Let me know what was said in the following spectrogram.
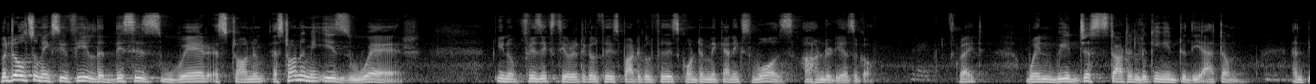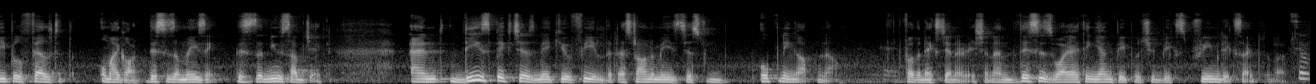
But it also makes you feel that this is where astronomy, astronomy is where, you know, physics, theoretical physics, particle physics, quantum mechanics was 100 years ago, right? right? When we had just started looking into the atom mm -hmm. and people felt, oh my God, this is amazing. This is a new subject. And these pictures make you feel that astronomy is just opening up now for the next generation. And this is why I think young people should be extremely excited about So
